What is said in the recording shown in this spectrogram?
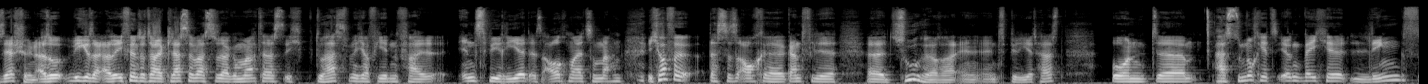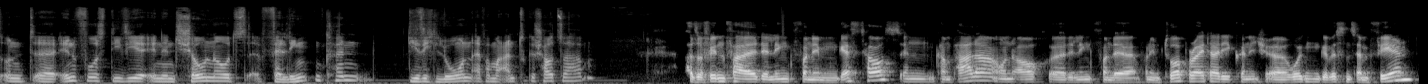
Sehr schön. Also, wie gesagt, also ich finde total klasse, was du da gemacht hast. Ich, du hast mich auf jeden Fall inspiriert, es auch mal zu machen. Ich hoffe, dass das auch äh, ganz viele äh, Zuhörer äh, inspiriert hast. Und äh, hast du noch jetzt irgendwelche Links und äh, Infos, die wir in den Show Notes verlinken können, die sich lohnen, einfach mal angeschaut zu haben? Also auf jeden Fall der Link von dem Guesthouse in Kampala und auch äh, der Link von, der, von dem Tour Operator, die kann ich äh, ruhigen Gewissens empfehlen.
